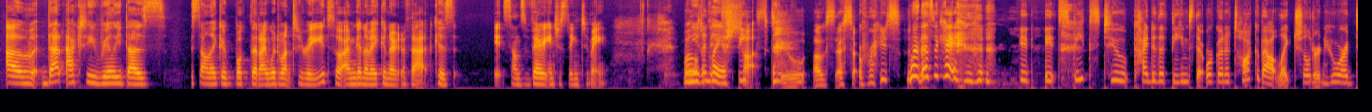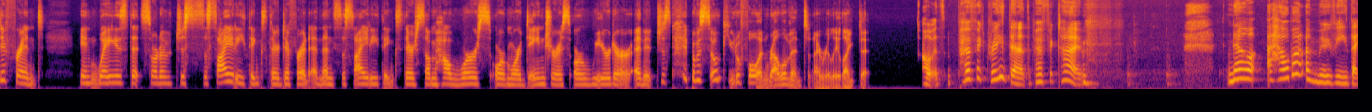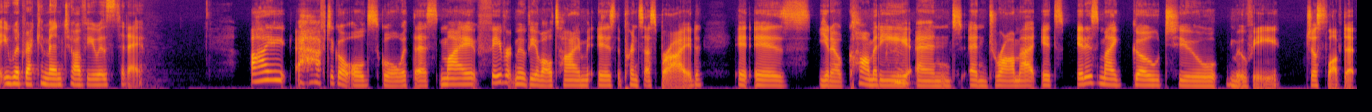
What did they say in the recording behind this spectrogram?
um, that actually really does sound like a book that I would want to read. So I'm going to make a note of that because it sounds very interesting to me. We need to play a shot. To, oh, so, so, right. No, that's okay. it it speaks to kind of the themes that we're going to talk about, like children who are different in ways that sort of just society thinks they're different and then society thinks they're somehow worse or more dangerous or weirder and it just it was so beautiful and relevant and I really liked it. Oh, it's a perfect read then at the perfect time. now, how about a movie that you would recommend to our viewers today? I have to go old school with this. My favorite movie of all time is The Princess Bride. It is, you know, comedy mm-hmm. and and drama. It's it is my go-to movie. Just loved it.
